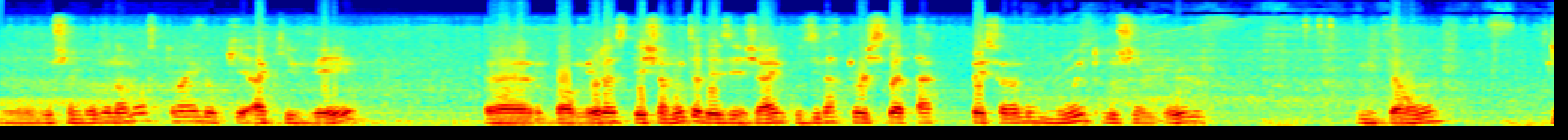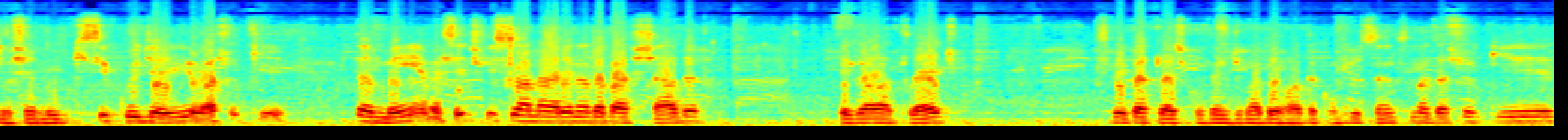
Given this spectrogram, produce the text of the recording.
o Luxemburgo não mostrou ainda o que aqui veio. É, no Palmeiras deixa muito a desejar, inclusive a torcida está pressionando muito o Luxemburgo. Então, Luxemburgo que se cuide aí, eu acho que também vai ser difícil lá na Arena da Baixada pegar o Atlético. Se bem que o Atlético vem de uma derrota contra o Santos, mas acho que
